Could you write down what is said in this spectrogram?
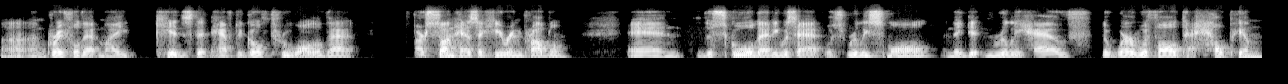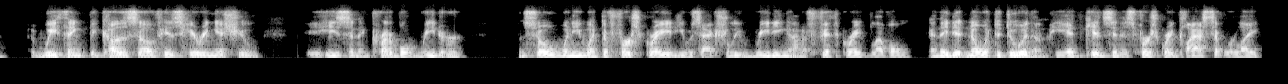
Uh, I'm grateful that my kids didn't have to go through all of that. Our son has a hearing problem, and the school that he was at was really small, and they didn't really have the wherewithal to help him we think because of his hearing issue, he's an incredible reader. And so when he went to first grade, he was actually reading on a fifth grade level, and they didn't know what to do with him. He had kids in his first grade class that were like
